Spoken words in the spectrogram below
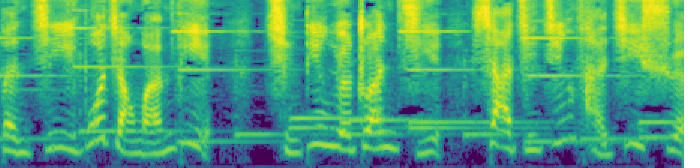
本集已播讲完毕，请订阅专辑，下集精彩继续。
